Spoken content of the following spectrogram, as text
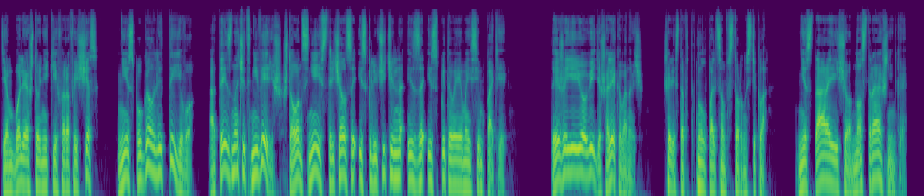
«Тем более, что Никифоров исчез. Не испугал ли ты его? А ты, значит, не веришь, что он с ней встречался исключительно из-за испытываемой симпатии. Ты же ее видишь, Олег Иванович». Шелестов ткнул пальцем в сторону стекла. «Не старая еще, но страшненькая.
